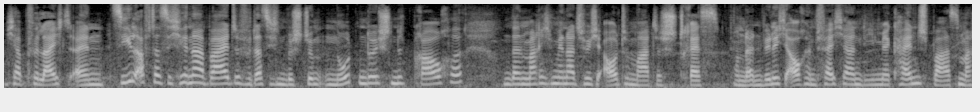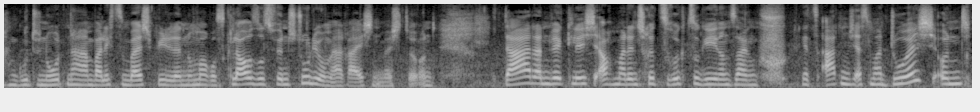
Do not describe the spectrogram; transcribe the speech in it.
ich habe vielleicht ein Ziel, auf das ich hinarbeite, für das ich einen bestimmten Notendurchschnitt brauche und dann mache ich mir natürlich automatisch Stress. Und dann will ich auch in Fächern, die mir keinen Spaß machen, gute Noten haben, weil ich zum Beispiel den Numerus Clausus für ein Studium erreichen möchte. Und da dann wirklich auch mal den Schritt zurückzugehen und sagen, jetzt atme ich erstmal durch und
